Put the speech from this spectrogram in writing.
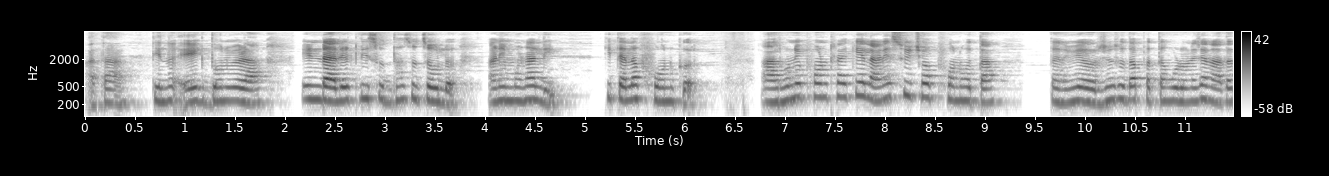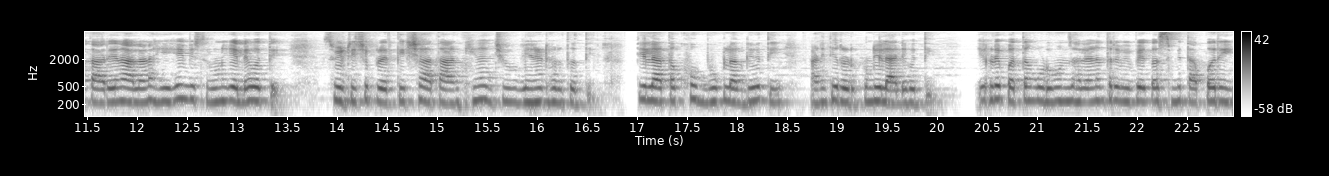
आता तिनं एक दोन वेळा इनडायरेक्टली सुद्धा सुचवलं आणि म्हणाली की त्याला फोन कर. आरूने फोन ट्राय केला आणि स्विच ऑफ फोन होता. तन्वी अर्जुनसुद्धा पतंग उडवण्याच्या नादात आर्यन आला नाही हे विसरून गेले होते. स्वीटीची प्रतीक्षा आता आणखीनच जीवघेणी ठरत होती. तिला आता खूप भूक लागली होती आणि ती रडकुंडीला आली होती. इकडे पतंग उडवून झाल्यानंतर विवेक अस्मिता परी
